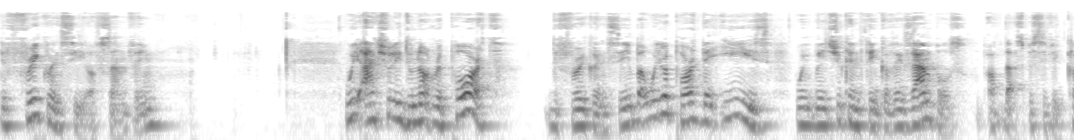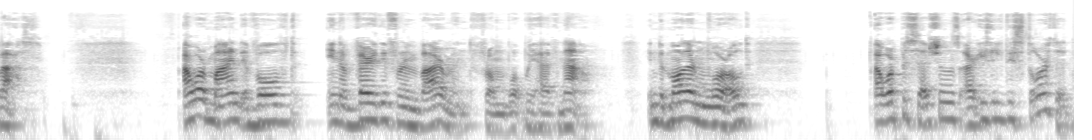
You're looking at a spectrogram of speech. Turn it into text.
the frequency of something, we actually do not report the frequency, but we report the ease with which you can think of examples of that specific class. Our mind evolved in a very different environment from what we have now. In the modern world, our perceptions are easily distorted,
